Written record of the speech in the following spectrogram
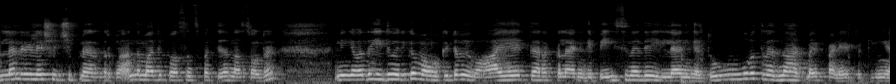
இல்லை ரிலேஷன்ஷிப்பில் இருந்திருக்கலாம். அந்த மாதிரி பர்சன்ஸ் பற்றி தான் நான் சொல்கிறேன் நீங்கள் வந்து இது வரைக்கும் அவங்கக்கிட்ட போய் வாயே திறக்கலை நீங்கள் பேசினதே இல்லை நீங்கள் தூரத்தில் இருந்து அட்மைட் பண்ணிகிட்ருக்கீங்க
